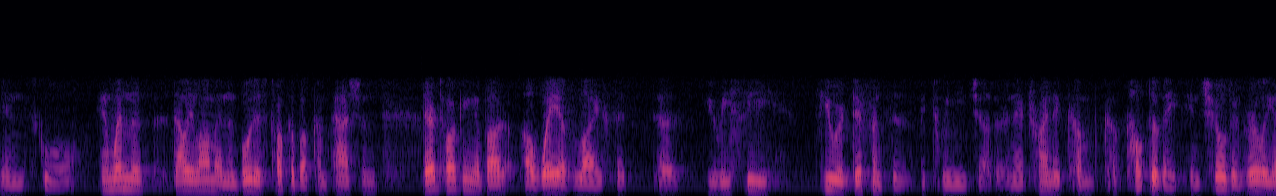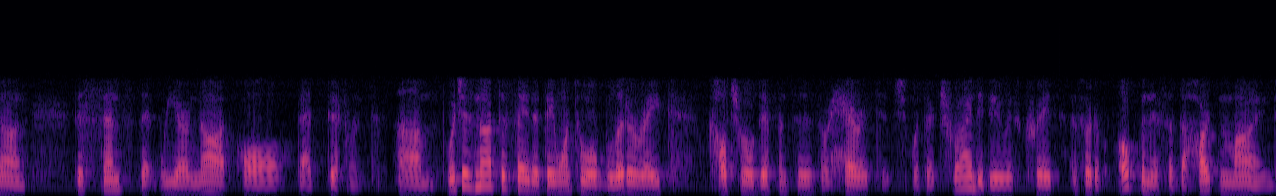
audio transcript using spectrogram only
in school. And when the Dalai Lama and the Buddhists talk about compassion, they're talking about a way of life that uh, we see fewer differences between each other, and they're trying to com- cultivate in children early on this sense that we are not all that different. Um, which is not to say that they want to obliterate cultural differences or heritage. What they're trying to do is create a sort of openness of the heart and mind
